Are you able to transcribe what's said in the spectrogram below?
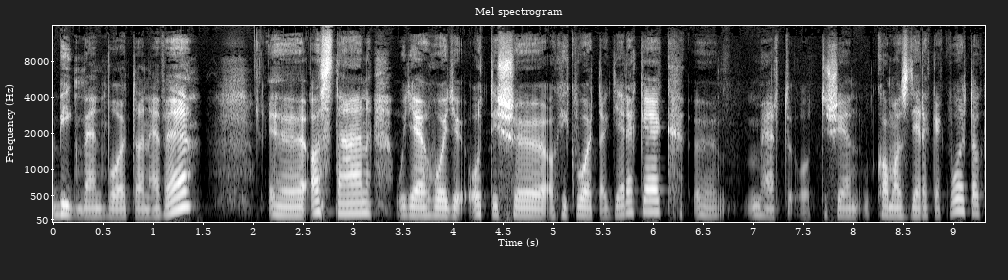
Big Band volt a neve, aztán ugye, hogy ott is, akik voltak gyerekek, mert ott is ilyen kamasz gyerekek voltak,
